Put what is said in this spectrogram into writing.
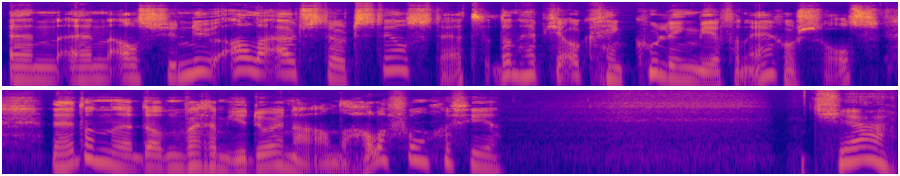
En, en als je nu alle uitstoot stilzet, dan heb je ook geen koeling meer van aerosols. Nee, dan, dan warm je door naar anderhalf ongeveer. Tja,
